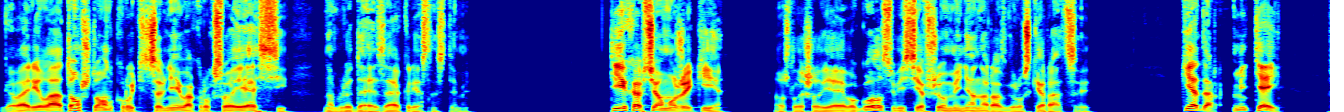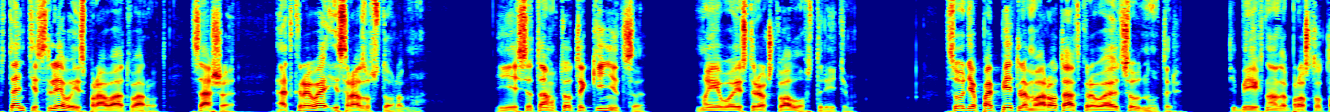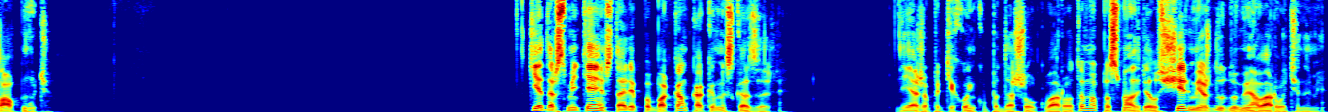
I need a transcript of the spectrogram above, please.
говорило о том, что он крутится в ней вокруг своей оси, наблюдая за окрестностями. «Тихо все, мужики!» — услышал я его голос, висевший у меня на разгрузке рации. «Кедр, Митяй, встаньте слева и справа от ворот. Саша, открывай и сразу в сторону. Если там кто-то кинется, мы его из трех стволов встретим. Судя по петлям, ворота открываются внутрь. Тебе их надо просто толкнуть». Кедр с Митяем встали по бокам, как им и сказали. Я же потихоньку подошел к воротам и посмотрел в щель между двумя воротинами.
